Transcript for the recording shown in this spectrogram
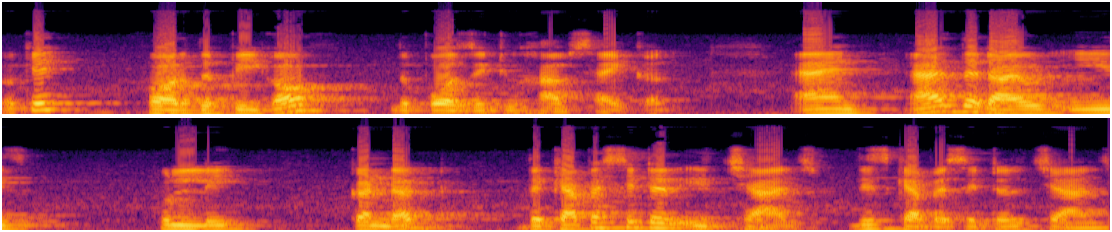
okay for the peak of the positive half cycle. And as the diode is fully conduct the capacitor is charged this capacitor charge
